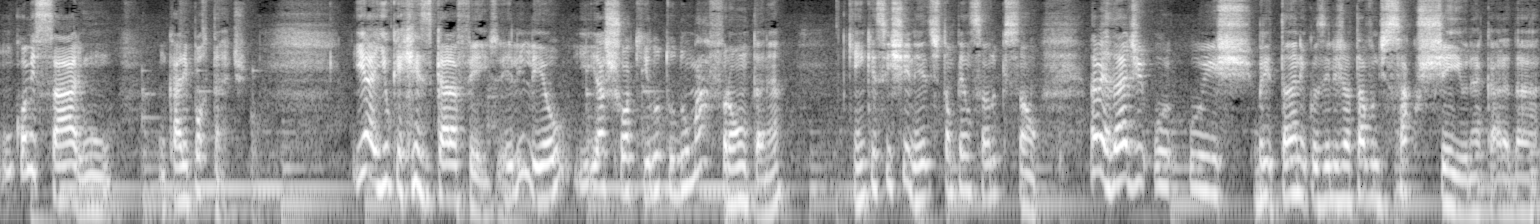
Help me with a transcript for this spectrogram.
um comissário, um, um cara importante. E aí o que, que esse cara fez? Ele leu e achou aquilo tudo uma afronta, né? Quem que esses chineses estão pensando que são? Na verdade, o, os britânicos eles já estavam de saco cheio, né, cara, da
